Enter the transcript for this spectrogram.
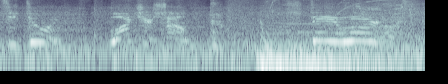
What's he doing? Watch yourself! Stay alert!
